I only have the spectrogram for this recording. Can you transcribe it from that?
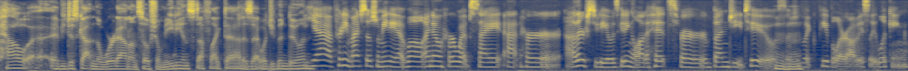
how uh, have you just gotten the word out on social media and stuff like that? Is that what you've been doing? Yeah, pretty much social media. Well, I know her website at her other studio was getting a lot of hits for Bungee too. So she's like, people are obviously looking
